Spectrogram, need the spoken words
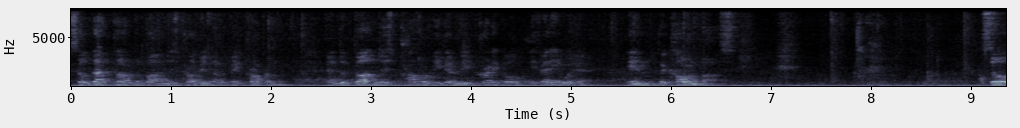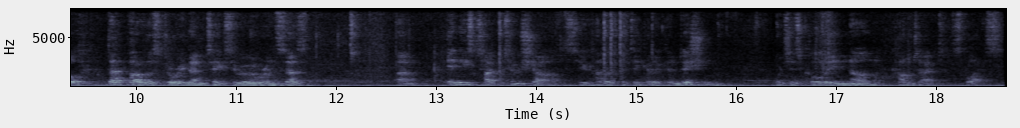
So that part of the bond is probably not a big problem and the bond is probably going to be critical, if anywhere, in the column bars. So that part of the story then takes you over and says, um, in these type 2 shafts, you have a particular condition which is called a non-contact splice,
